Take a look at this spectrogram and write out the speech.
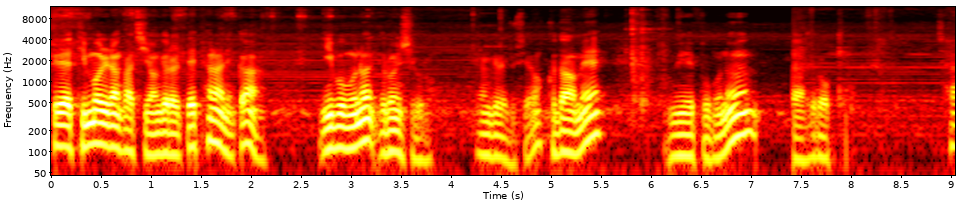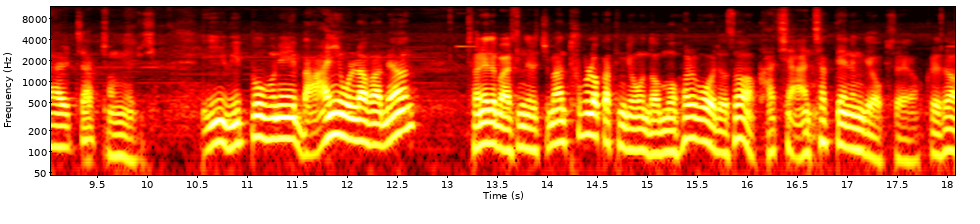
그래야 뒷머리랑 같이 연결할 때 편하니까 이 부분은 이런 식으로 연결해 주세요. 그 다음에 위에 부분은 자, 이렇게 살짝 정리해 주세요. 이 윗부분이 많이 올라가면 전에도 말씀드렸지만 투블럭 같은 경우는 너무 헐거워져서 같이 안착되는 게 없어요. 그래서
